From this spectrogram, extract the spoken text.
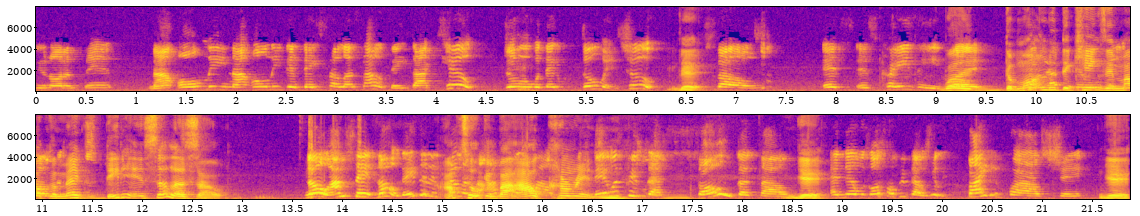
you know what i'm saying? Not only not only did they sell us out they got killed doing what they were doing too. Yeah. So it's it's crazy well the martin luther kings and malcolm x they didn't sell us out no, I'm saying no. They didn't. I'm talking about our current. There was people that sold us out. Yeah. And there was also people that was really fighting for our shit. Yeah.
